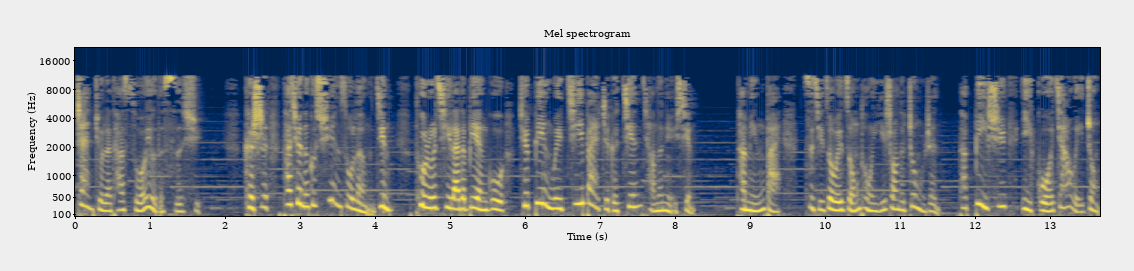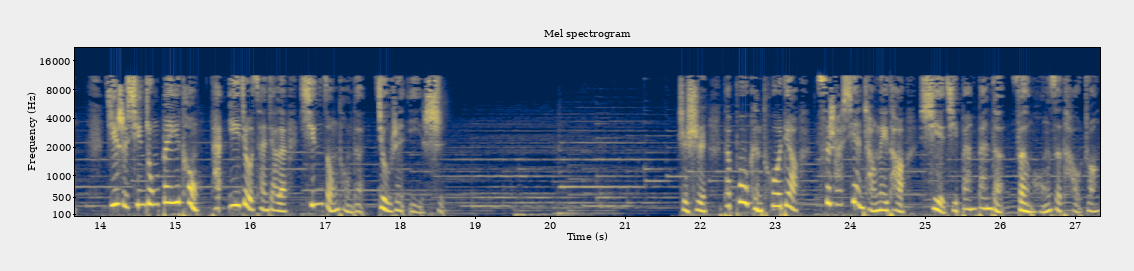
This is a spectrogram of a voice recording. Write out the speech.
占据了他所有的思绪，可是他却能够迅速冷静。突如其来的变故却并未击败这个坚强的女性。他明白自己作为总统遗孀的重任，他必须以国家为重。即使心中悲痛，他依旧参加了新总统的就任仪式。只是他不肯脱掉刺杀现场那套血迹斑斑的粉红色套装。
